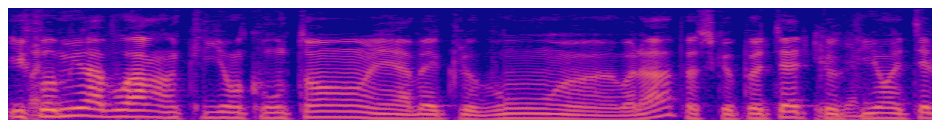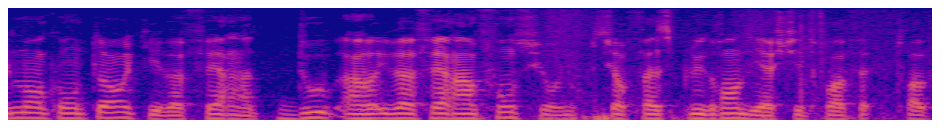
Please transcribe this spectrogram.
Il faut mieux avoir un client content et avec le bon, euh, voilà, parce que peut-être que le client est tellement content qu'il va faire un double, il va faire un fond sur une surface plus grande et acheter trois, trois,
